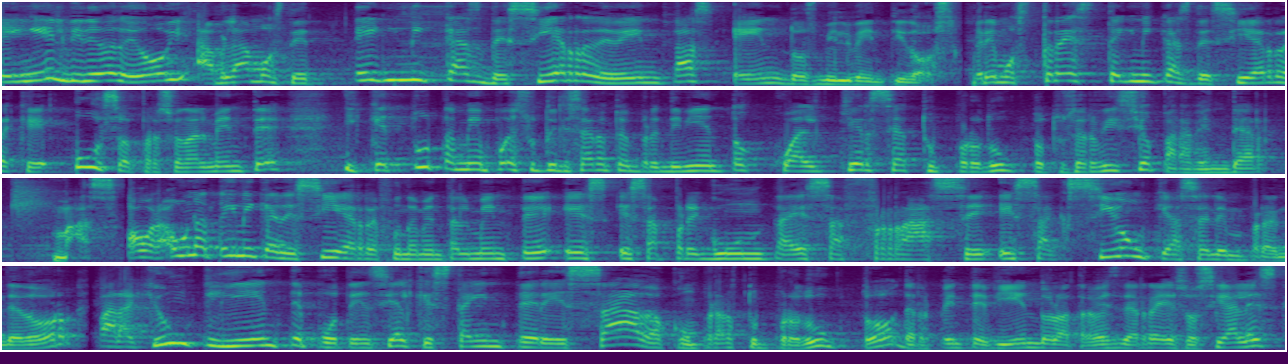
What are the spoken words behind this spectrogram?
En el video de hoy hablamos de técnicas de cierre de ventas en 2022. Veremos tres técnicas de cierre que uso personalmente y que tú también puedes utilizar en tu emprendimiento, cualquier sea tu producto o tu servicio, para vender más. Ahora, una técnica de cierre fundamentalmente es esa pregunta, esa frase, esa acción que hace el emprendedor para que un cliente potencial que está interesado a comprar tu producto, de repente viéndolo a través de redes sociales,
